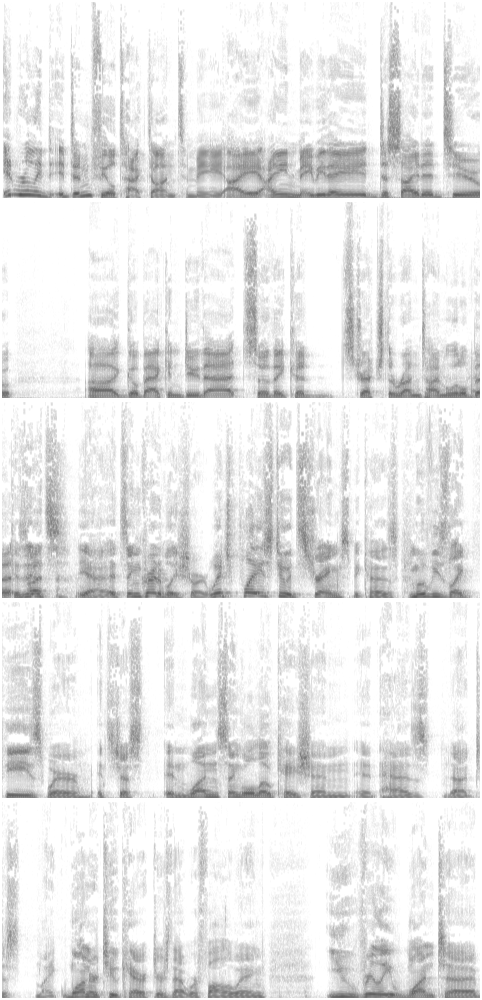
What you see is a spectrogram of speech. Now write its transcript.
It really it didn't feel tacked on to me. I I mean maybe they decided to uh, go back and do that so they could stretch the runtime a little bit. Because but- it's yeah, it's incredibly short, which plays to its strengths because movies like these where it's just in one single location, it has uh, just like one or two characters that we're following. You really want to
